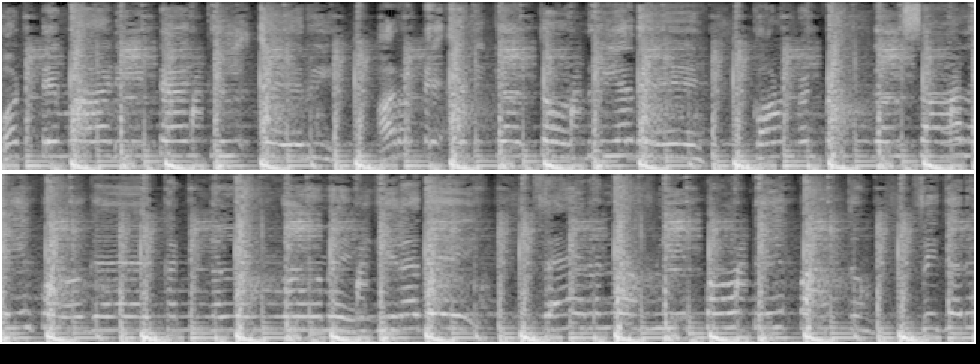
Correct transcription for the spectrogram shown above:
மொட்டை மாடி டேங்கில் ஏறி அரட்டை அடிக்க தோன்றியதே கான்வென்ட் பெண்கள் சாலையில் போக கண்கள் எங்கோ மெய்கிறதே ஃபேர் லவ்லி போட்டு பார்த்தும் ஃபிகர்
